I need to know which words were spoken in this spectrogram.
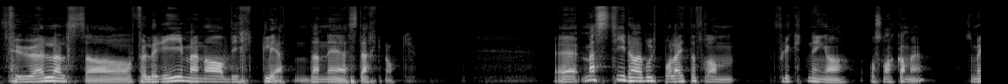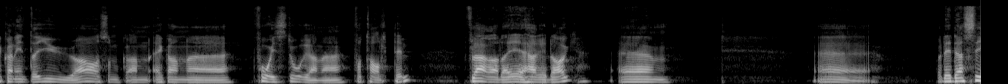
følelser og føleri, men av virkeligheten. Den er sterk nok. Eh, mest tid har jeg brukt på å lete fram flyktninger å snakke med. Som jeg kan intervjue, og som kan, jeg kan uh, få historiene fortalt til. Flere av dem er her i dag. Uh, uh, og Det er disse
